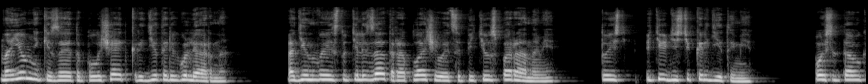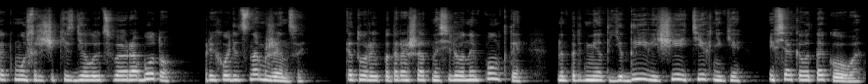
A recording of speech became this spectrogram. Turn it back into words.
Наемники за это получают кредиты регулярно. Один выезд утилизатора оплачивается пятью спаранами, то есть 50 кредитами. После того, как мусорщики сделают свою работу, приходят снабженцы, которые потрошат населенные пункты на предмет еды, вещей, техники и всякого такого.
